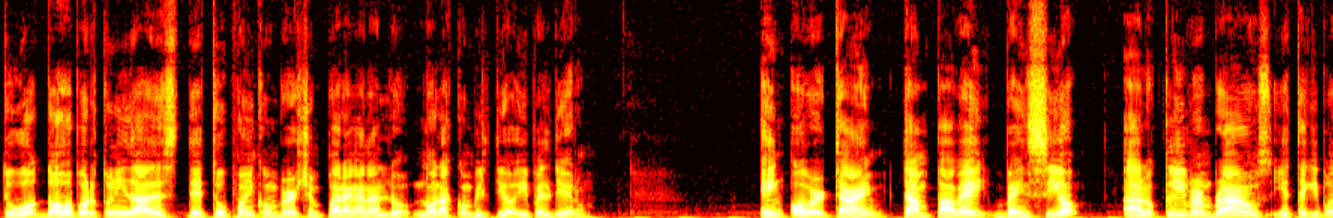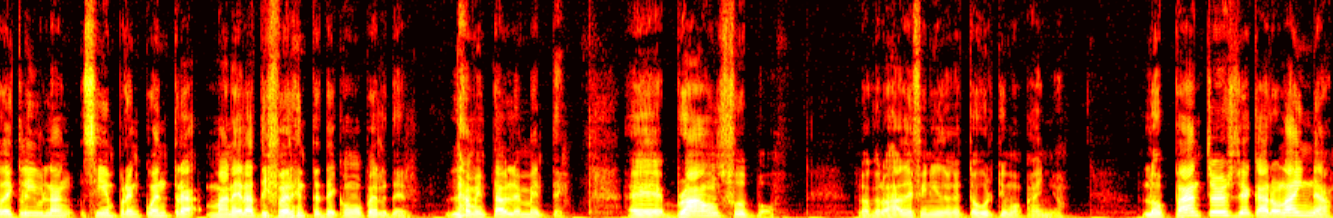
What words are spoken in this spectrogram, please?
Tuvo dos oportunidades de two-point conversion para ganarlo, no las convirtió y perdieron. En overtime, Tampa Bay venció a los Cleveland Browns y este equipo de Cleveland siempre encuentra maneras diferentes de cómo perder, lamentablemente. Eh, Browns Football, lo que los ha definido en estos últimos años. Los Panthers de Carolina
